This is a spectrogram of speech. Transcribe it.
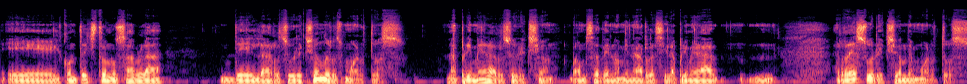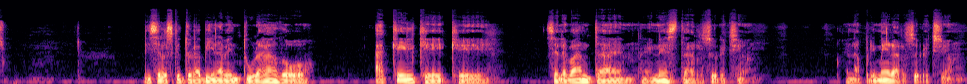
eh, el contexto nos habla de la resurrección de los muertos, la primera resurrección, vamos a denominarla así, la primera mm, resurrección de muertos. Dice la escritura, bienaventurado aquel que, que, se levanta en, en esta resurrección, en la primera resurrección.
